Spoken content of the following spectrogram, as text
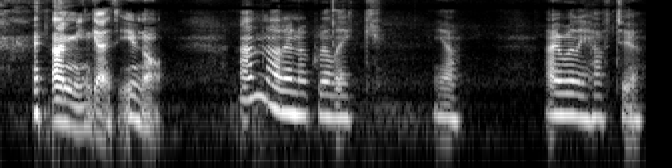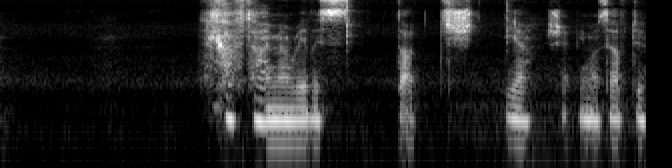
I mean guys you know. I'm not an acrylic. Yeah. I really have to take off time and really start yeah shaping myself to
